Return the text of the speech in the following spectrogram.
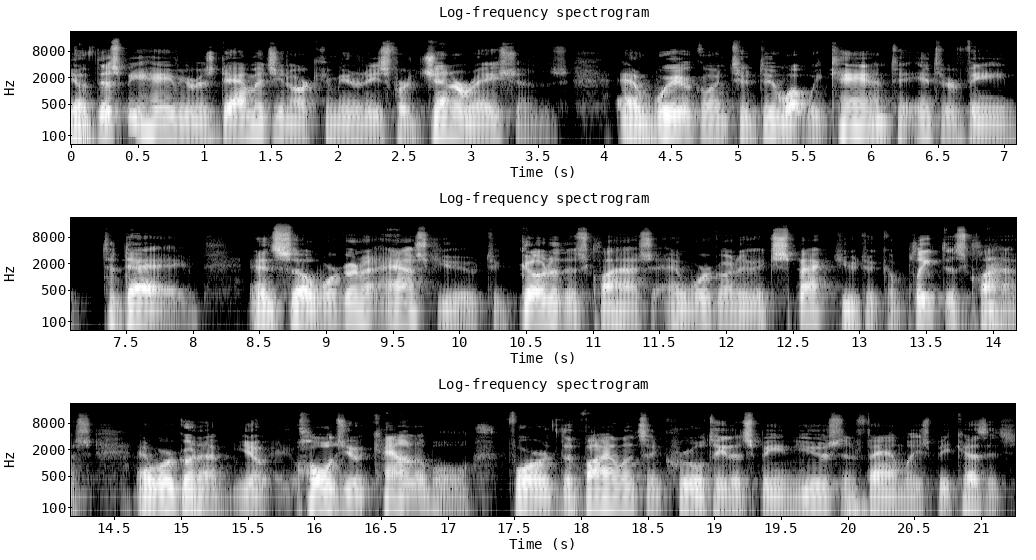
You know, this behavior is damaging our communities for generations, and we're going to do what we can to intervene today. And so we're going to ask you to go to this class, and we're going to expect you to complete this class and we're going to you know hold you accountable for the violence and cruelty that's being used in families because it's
